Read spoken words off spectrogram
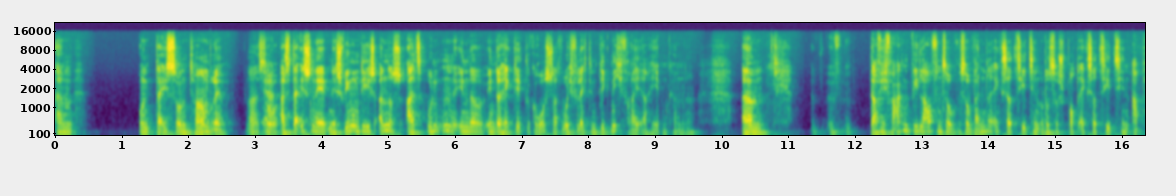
ähm, und da ist so ein Timbre. Ne, so, ja. Also da ist eine, eine Schwingung, die ist anders als unten in der, in der Hektik der Großstadt, wo ich vielleicht den Blick nicht frei erheben kann. Ne? Ähm, Darf ich fragen, wie laufen so, so Wanderexerzitien oder so Sportexerzitien ab?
